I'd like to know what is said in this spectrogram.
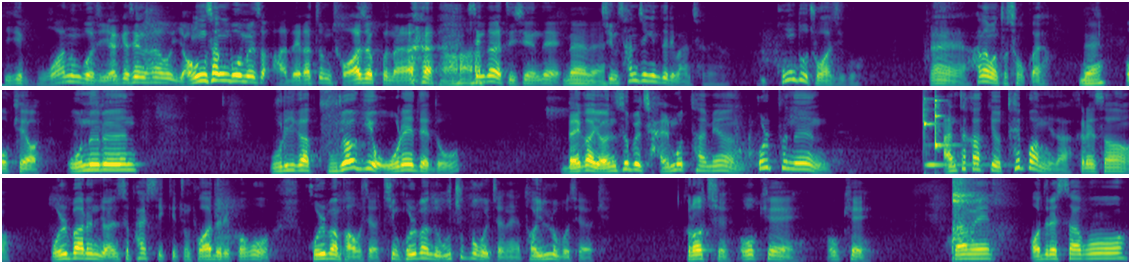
이게 뭐 하는 거지 이렇게 생각하고 영상 보면서 아 내가 좀 좋아졌구나 아. 생각이 드시는데 네네. 지금 산증인들이 많잖아요. 공도 좋아지고. 네 하나만 더 쳐볼까요? 네. 오케이. 어, 오늘은 우리가 구력이 오래돼도 내가 연습을 잘못하면 골프는 안타깝게도 퇴보합니다. 그래서 올바른 연습할 수 있게 좀 도와드릴 거고 골반 봐보세요. 지금 골반도 우측 보고 있잖아요. 더 일로 보세요. 이렇게. 그렇지. 오케이. 오케이. 그다음에 어드레스 하고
